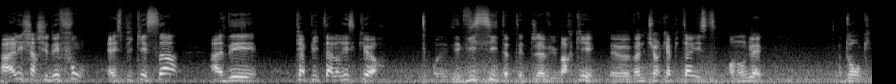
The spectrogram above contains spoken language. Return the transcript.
à aller chercher des fonds, à expliquer ça à des capital est des VC, tu as peut-être déjà vu marquer, euh, venture capitalist en anglais. Donc,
